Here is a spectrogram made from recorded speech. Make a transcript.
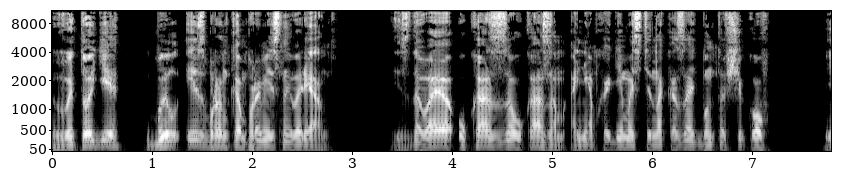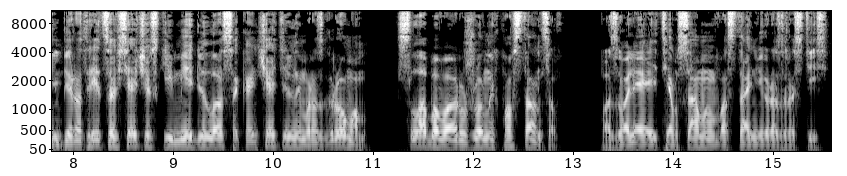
В итоге был избран компромиссный вариант. Издавая указ за указом о необходимости наказать бунтовщиков, императрица всячески медлила с окончательным разгромом слабо вооруженных повстанцев, позволяя тем самым восстанию разрастись.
